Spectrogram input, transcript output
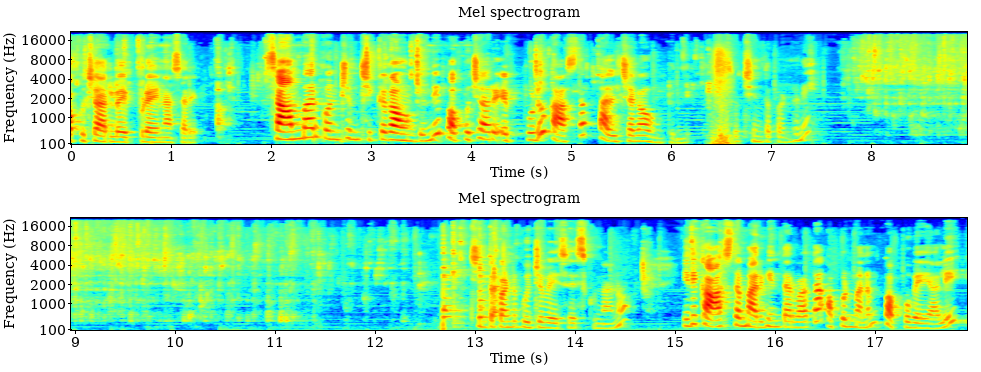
పప్పుచారులో ఎప్పుడైనా సరే. సాంబార్ కొంచెం చిక్కగా ఉంటుంది పప్పుచారు ఎప్పుడు కాస్త పల్చగా ఉంటుంది. సో చింతపండుని చింతపండు గుజ్జు వేసేసుకున్నాను. ఇది కాస్త మరిగిన తర్వాత అప్పుడు మనం పప్పు వేయాలి.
